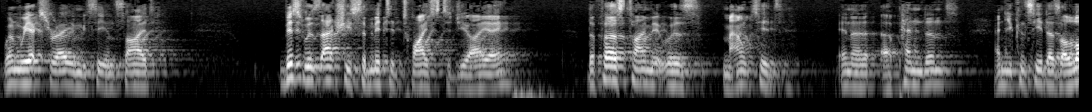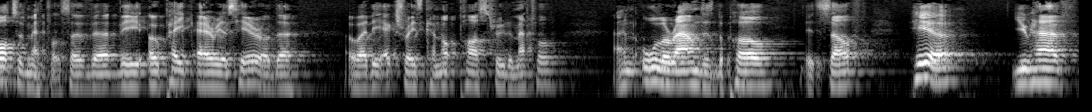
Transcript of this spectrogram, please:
When we x ray and we see inside, this was actually submitted twice to GIA. The first time it was mounted in a, a pendant, and you can see there's a lot of metal. So the, the opaque areas here are the, where the x rays cannot pass through the metal and all around is the pearl itself. Here you have,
